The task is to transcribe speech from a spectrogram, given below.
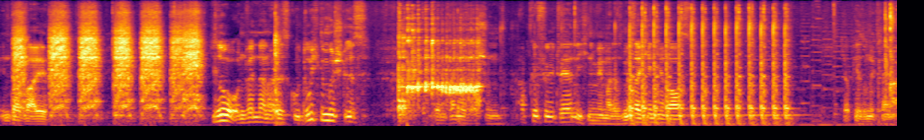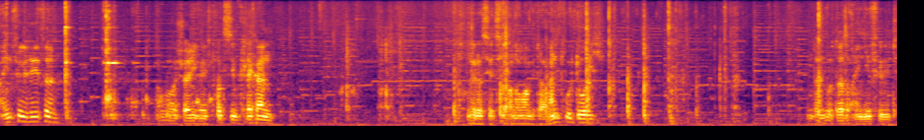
Intervall. So, und wenn dann alles gut durchgemischt ist, dann kann das auch schon abgefüllt werden. Ich nehme mir mal das Messerchen hier raus. Ich habe hier so eine kleine Einfüllhilfe. Aber wahrscheinlich werde ich trotzdem kleckern. Ich das jetzt hier auch nochmal mit der Hand gut durch. Und dann wird das eingefüllt.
